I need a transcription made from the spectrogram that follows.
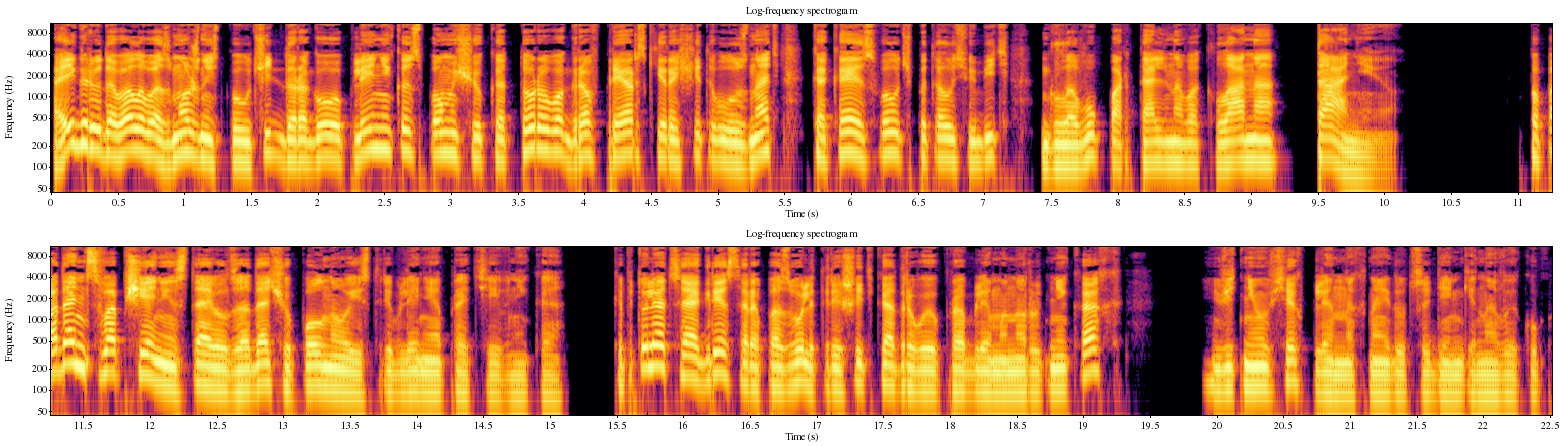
а Игорю давало возможность получить дорогого пленника, с помощью которого граф Приарский рассчитывал узнать, какая сволочь пыталась убить главу портального клана Танию. Попаданец вообще не ставил задачу полного истребления противника. Капитуляция агрессора позволит решить кадровую проблему на рудниках, ведь не у всех пленных найдутся деньги на выкуп,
